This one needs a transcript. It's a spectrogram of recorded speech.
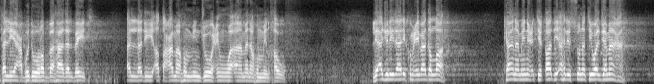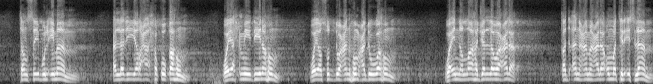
فليعبدوا رب هذا البيت الذي أطعمهم من جوع وآمنهم من خوف. لأجل ذلكم عباد الله كان من اعتقاد أهل السنة والجماعة تنصيب الإمام الذي يرعى حقوقهم ويحمي دينهم ويصد عنهم عدوهم. وإن الله جل وعلا قد أنعم على أمة الإسلام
